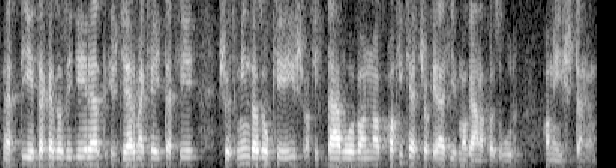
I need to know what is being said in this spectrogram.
mert tiétek ez az ígéret, és gyermekeiteké, sőt mindazoké is, akik távol vannak, akiket csak elhív magának az Úr, a mi Istenünk.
